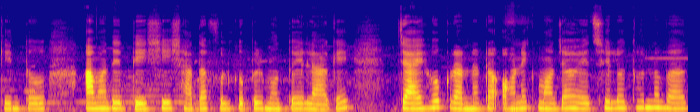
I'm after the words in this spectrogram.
কিন্তু আমাদের দেশি সাদা ফুলকপির মতোই লাগে। যাই হোক, রান্নাটা অনেক মজা হয়েছিল। ধন্যবাদ।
